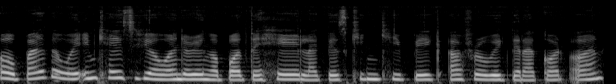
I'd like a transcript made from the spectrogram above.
Oh, by the way, in case if you're wondering about the hair, like this kinky big afro wig that I got on,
